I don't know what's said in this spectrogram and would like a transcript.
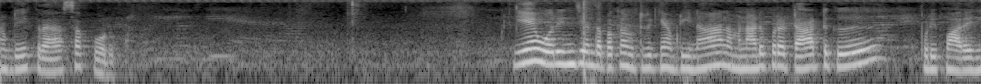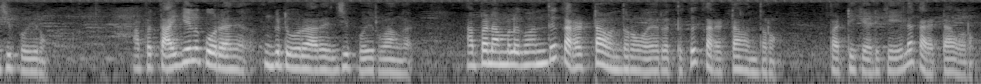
அப்படியே கிராஸாக போடும். ஏன் ஒரு இஞ்சி அந்த பக்கம் விட்டுருக்கேன் அப்படின்னா நம்ம நடுப்புற டாட்டுக்கு பிடிப்போம் அரை இஞ்சி போயிடும் அப்போ தையலுக்கு ஒரு இங்கிட்டு ஒரு அரை இஞ்சி போயிடுவாங்க அப்போ நம்மளுக்கு வந்து கரெக்டாக வந்துடும் உயரத்துக்கு கரெக்டாக வந்துடும் பட்டிக்கு அடிக்கையில் கரெக்டாக வரும்.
